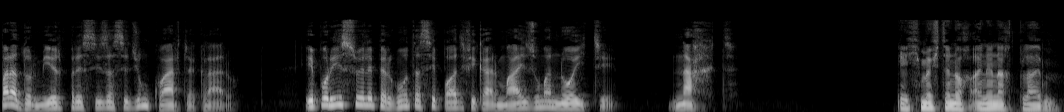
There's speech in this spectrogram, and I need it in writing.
Para dormir precisa-se de um quarto, é claro. E por isso ele pergunta se pode ficar mais uma noite, Nacht. Ich möchte noch eine Nacht bleiben.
